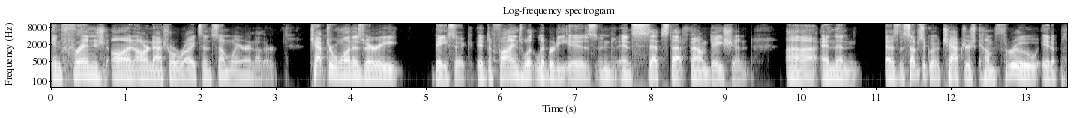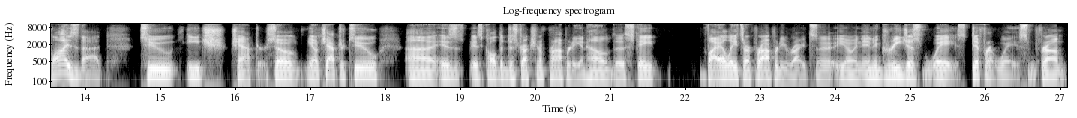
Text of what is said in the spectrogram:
infringed on our natural rights in some way or another. Chapter one is very basic. It defines what liberty is and and sets that foundation. Uh, and then as the subsequent chapters come through, it applies that to each chapter. So you know, chapter two uh, is is called the destruction of property and how the state violates our property rights, uh, you know, in, in egregious ways, different ways from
